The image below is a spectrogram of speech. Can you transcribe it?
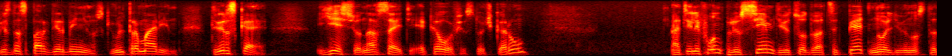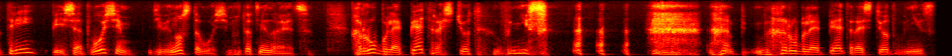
бизнес-парк Дербеневский, Ультрамарин, Тверская, есть все на сайте ecooffice.ru. А телефон плюс 7 925 093 58 98. Вот это мне нравится. Рубль опять растет вниз. Рубль опять растет вниз.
